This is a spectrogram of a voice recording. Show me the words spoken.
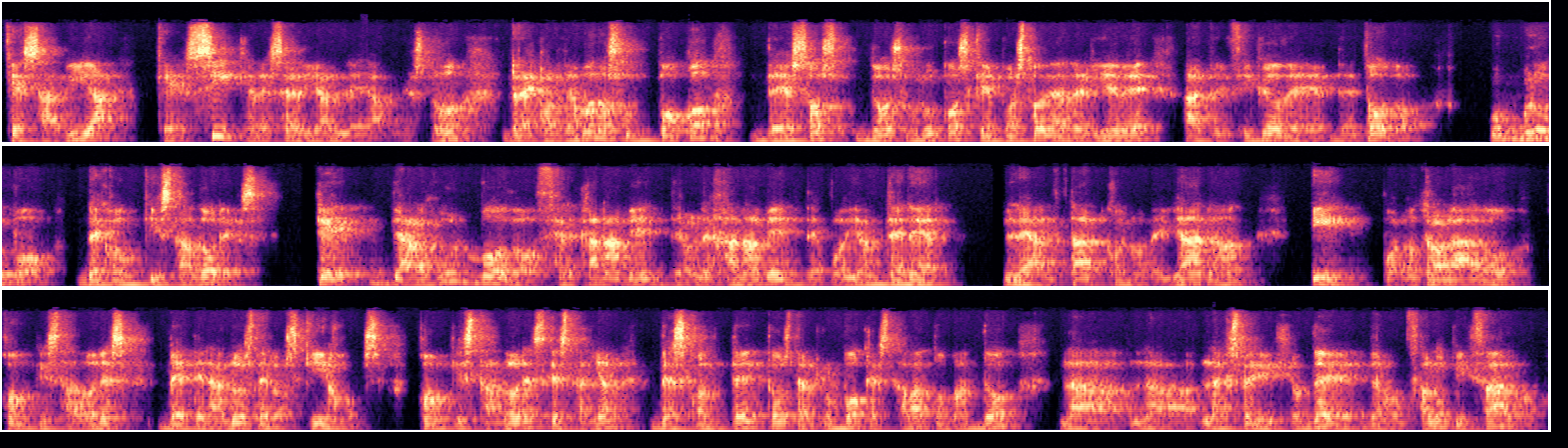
que sabía que sí que le serían leales. ¿no? Recordémonos un poco de esos dos grupos que he puesto de relieve al principio de, de todo. Un grupo de conquistadores que de algún modo cercanamente o lejanamente podían tener lealtad con Orellana y, por otro lado, conquistadores veteranos de los Quijos, conquistadores que estarían descontentos del rumbo que estaba tomando la, la, expedición de, Gonzalo Pizarro.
